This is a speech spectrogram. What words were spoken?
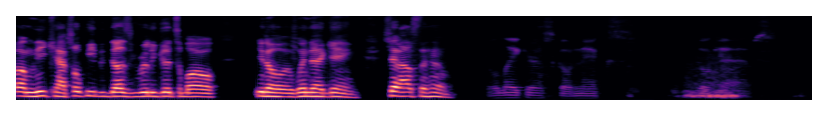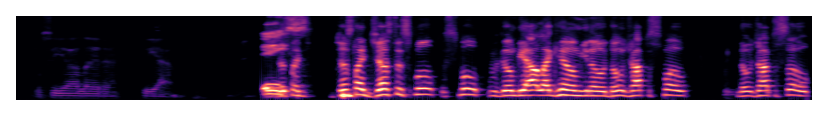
um, kneecaps. Hope he does really good tomorrow you know, and win that game. Shout outs to him. Go Lakers, go Knicks, go Cavs. We'll see y'all later. We out. Peace. Just like just like Justin Smoke, Smoke, we're gonna be out like him. You know, don't drop the smoke, don't drop the soap.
